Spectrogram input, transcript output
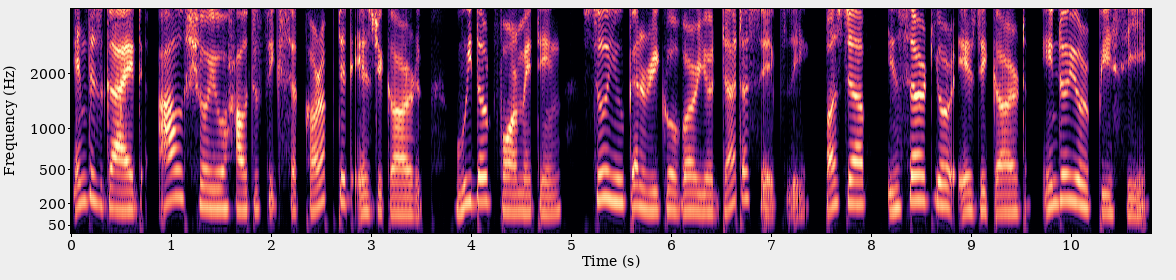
In this guide, I'll show you how to fix a corrupted SD card without formatting so you can recover your data safely. First up, insert your SD card into your PC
